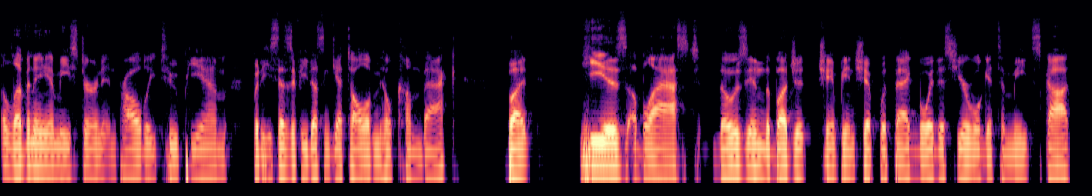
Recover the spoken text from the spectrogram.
11 a.m. Eastern and probably 2 p.m. But he says if he doesn't get to all of them, he'll come back. But he is a blast. Those in the budget championship with Bag Boy this year will get to meet Scott.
